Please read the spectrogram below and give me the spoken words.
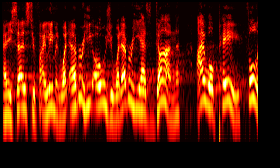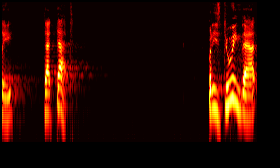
And he says to Philemon, whatever he owes you, whatever he has done, I will pay fully that debt. But he's doing that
